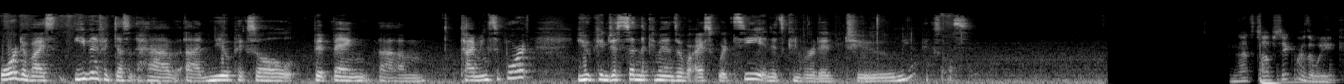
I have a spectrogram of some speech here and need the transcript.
or device, even if it doesn't have a NeoPixel BitBang um, timing support. You can just send the commands over I squared C, and it's converted to NeoPixels. And that's top secret of the week.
